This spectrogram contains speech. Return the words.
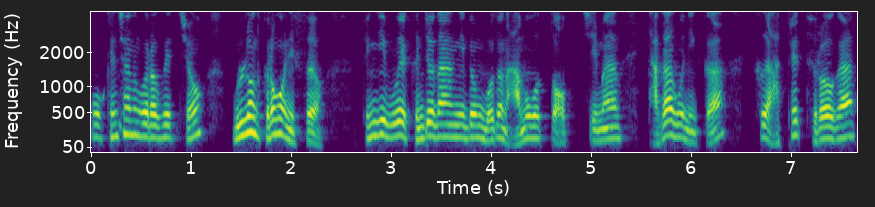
어, 괜찮은 거라고 했죠. 물론 그런 건 있어요. 등기부에 근저당이든 뭐든 아무것도 없지만 다가구니까 그 앞에 들어간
